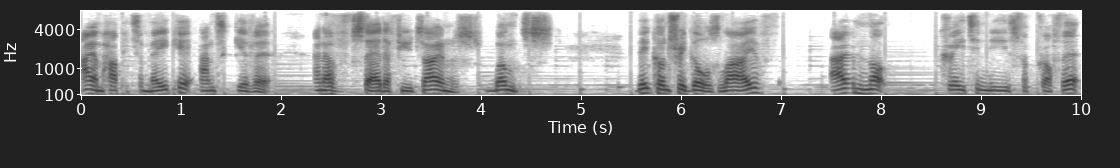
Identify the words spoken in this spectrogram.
i am happy to make it and to give it. And i've said a few times once BitCountry goes live i'm not creating these for profit.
